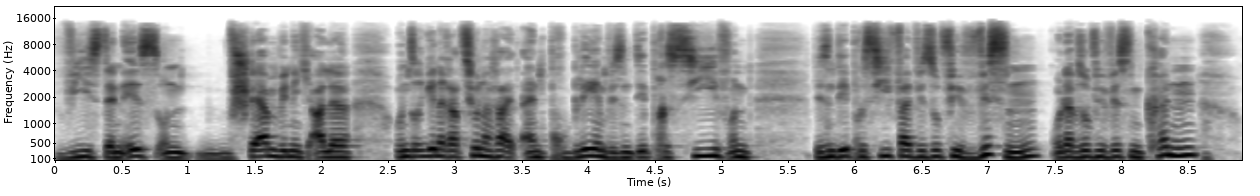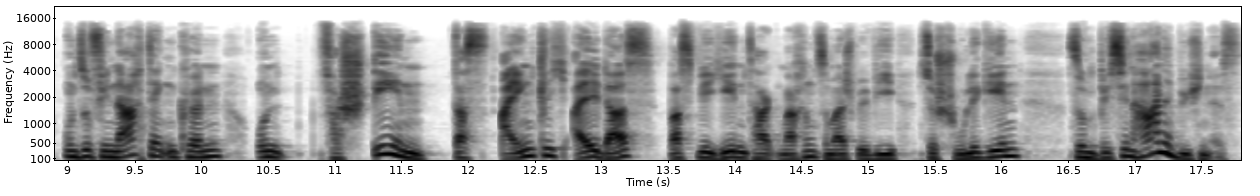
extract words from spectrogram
wie es denn ist und sterben wir nicht alle? Unsere Generation hat halt ein Problem, wir sind depressiv und wir sind depressiv, weil wir so viel wissen oder so viel wissen können und so viel nachdenken können und verstehen, dass eigentlich all das, was wir jeden Tag machen, zum Beispiel wie zur Schule gehen, so ein bisschen Hanebüchen ist.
